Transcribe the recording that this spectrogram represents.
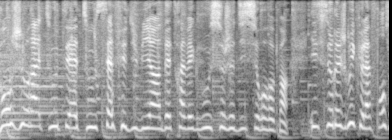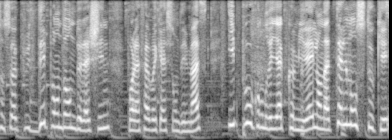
Bonjour à toutes et à tous, ça fait du bien d'être avec vous ce jeudi sur Europe 1. Il se réjouit que la France ne soit plus dépendante de la Chine pour la fabrication des masques. Hypochondriaque comme il est, il en a tellement stocké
